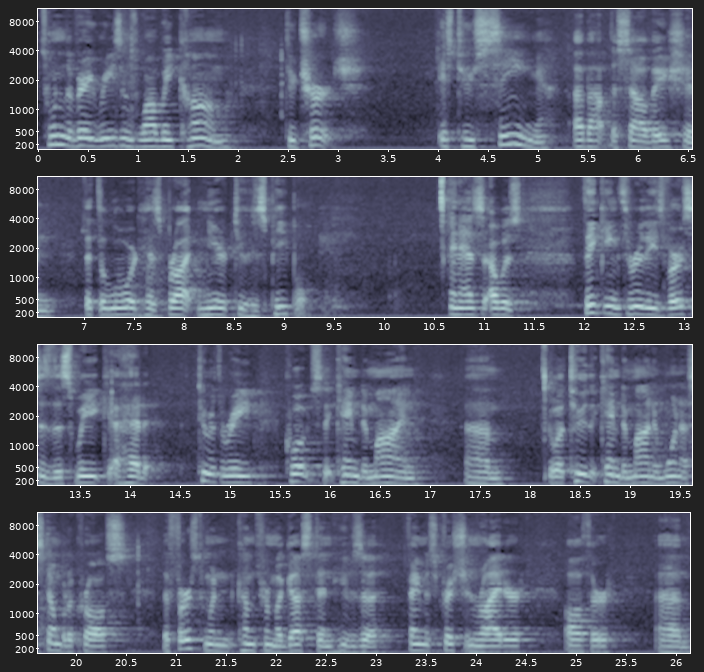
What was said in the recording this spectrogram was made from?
It's one of the very reasons why we come to church is to sing about the salvation that the Lord has brought near to his people. And as I was thinking through these verses this week, I had two or three quotes that came to mind. Um, well, two that came to mind, and one I stumbled across. The first one comes from Augustine. He was a famous Christian writer, author, um,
